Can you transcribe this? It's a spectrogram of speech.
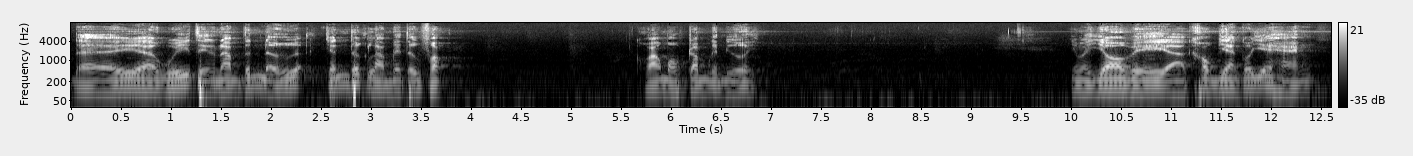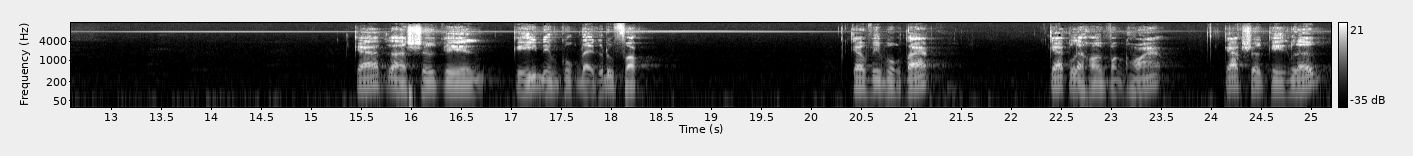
để à, quý thiện nam tín nữ chính thức làm đệ tử Phật. Khoảng 100.000 người. Nhưng mà do vì không gian có giới hạn các à, sự kiện, kỷ niệm cuộc đời của Đức Phật. Các vị Bồ Tát, các lễ hội văn hóa, các sự kiện lớn.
